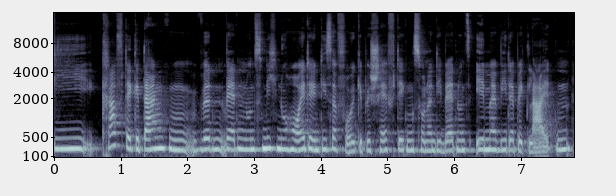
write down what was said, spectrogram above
Die Kraft der Gedanken werden, werden, uns nicht nur heute in dieser Folge beschäftigen, sondern die werden uns immer wieder begleiten,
